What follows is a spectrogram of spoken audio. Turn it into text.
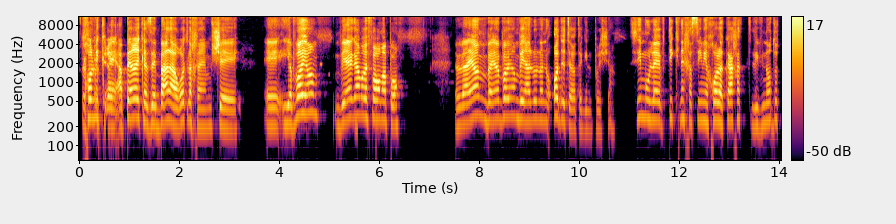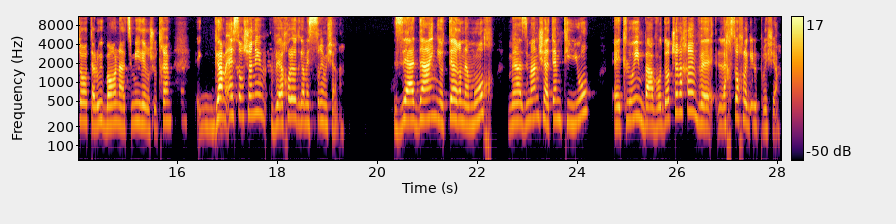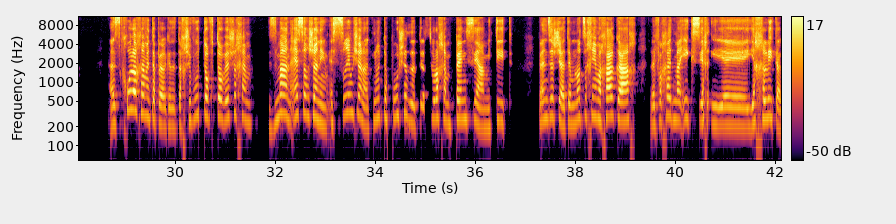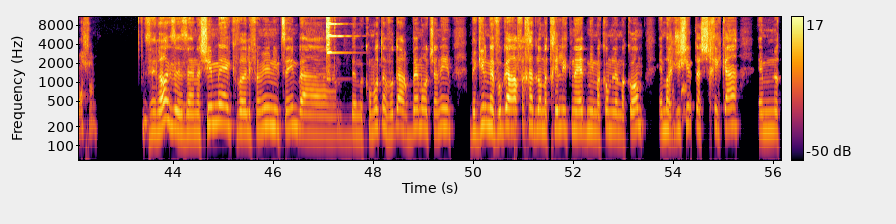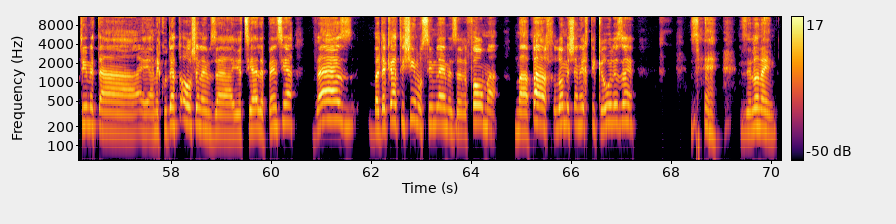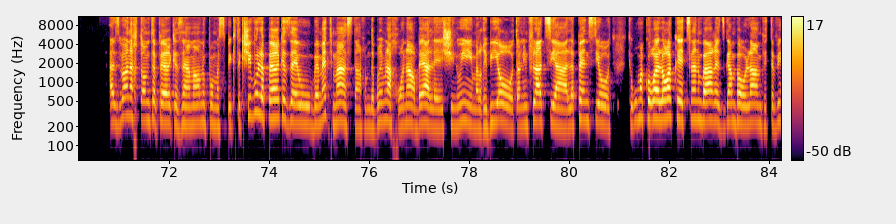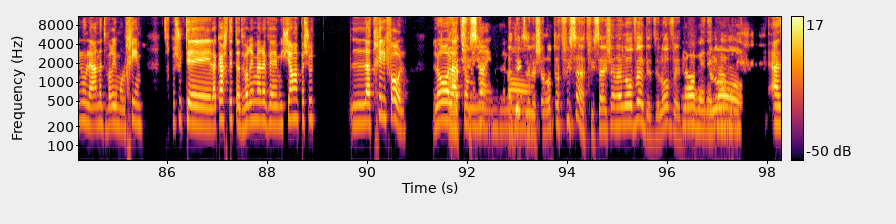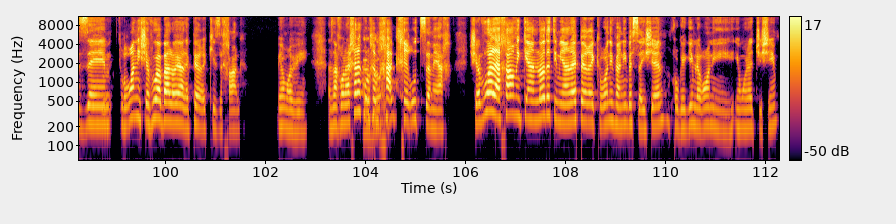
בכל מקרה, הפרק הזה בא להראות לכם שיבוא יום ויהיה גם רפורמה פה. והיום, ויבוא יום ויעלו לנו עוד יותר את הגיל פרישה. שימו לב, תיק נכסים יכול לקחת, לבנות אותו, תלוי בהון העצמי לרשותכם, גם עשר שנים ויכול להיות גם עשרים שנה. זה עדיין יותר נמוך מהזמן שאתם תהיו אה, תלויים בעבודות שלכם ולחסוך לגיל פרישה. אז קחו לכם את הפרק הזה, תחשבו טוב טוב, יש לכם זמן, עשר שנים, עשרים שנה, תנו את הפוש הזה, תעשו לכם פנסיה אמיתית. פנסיה שאתם לא צריכים אחר כך לפחד מה איקס יחליט עליכם. זה לא רק זה, זה אנשים אה, כבר לפעמים נמצאים במקומות עבודה הרבה מאוד שנים, בגיל מבוגר אף אחד לא מתחיל להתנייד ממקום למקום, הם מרגישים את השחיקה, הם נוטים את ה... הנקודת אור שלהם זה היציאה לפנסיה, ואז בדקה ה-90 עושים להם איזה רפורמה, מהפך, לא משנה איך תקראו לזה, זה, זה לא נעים. אז בואו נחתום את הפרק הזה, אמרנו פה מספיק. תקשיבו לפרק הזה, הוא באמת must, אנחנו מדברים לאחרונה הרבה על אה, שינויים, על ריביות, על אינפלציה, על הפנסיות. תראו מה קורה לא רק אצלנו בארץ, גם בעולם, ותבינו לאן הדברים הולכים. צריך פשוט uh, לקחת את הדברים האלה ומשם פשוט להתחיל לפעול, לא לעצום עיניים. זה לא... עדיף זה לשנות את התפיסה, התפיסה הישנה לא עובדת, זה לא עובד. לא עובדת, לא... לא עובדת. אז uh, רוני, שבוע הבא לא יעלה פרק כי זה חג, ביום רביעי. אז אנחנו נאחל לכולכם חג חירות שמח. שבוע לאחר מכן, לא יודעת אם יעלה פרק, רוני ואני בסיישל, חוגגים לרוני יום הולדת 60.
